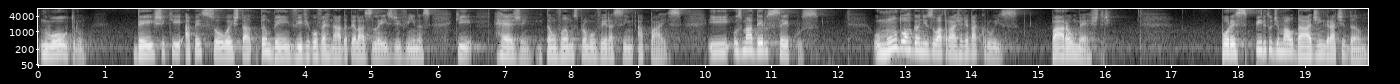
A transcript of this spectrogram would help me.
no outro. Deixe que a pessoa está, também vive governada pelas leis divinas que regem. Então vamos promover assim a paz. E os madeiros secos. O mundo organizou a tragédia da cruz para o Mestre. Por espírito de maldade e ingratidão,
